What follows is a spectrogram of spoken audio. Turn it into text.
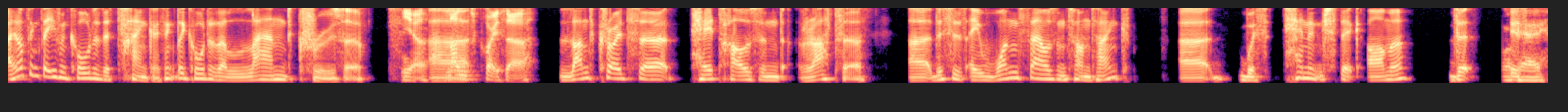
I don't think they even called it a tank. I think they called it a land cruiser. Yeah. Uh, Landkreuzer. Landkreuzer P1000 Ratte. Uh, this is a 1,000 ton tank uh, with 10 inch thick armor that is- Okay.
